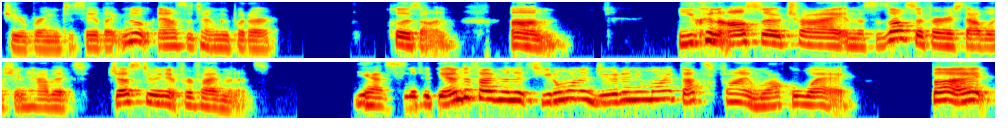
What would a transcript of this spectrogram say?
to your brain to say like, nope, now's the time we put our clothes on. Um, you can also try, and this is also for establishing habits, just doing it for five minutes. Yes. And if at the end of five minutes you don't want to do it anymore, that's fine. Walk away. But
